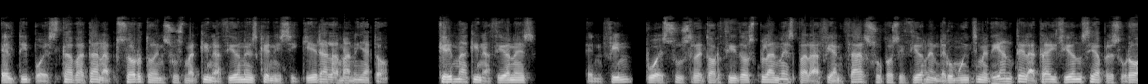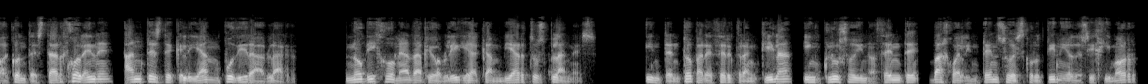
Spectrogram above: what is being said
El tipo estaba tan absorto en sus maquinaciones que ni siquiera la maniató. ¿Qué maquinaciones? En fin, pues sus retorcidos planes para afianzar su posición en Drumwich mediante la traición se apresuró a contestar Jolene, antes de que Liam pudiera hablar. No dijo nada que obligue a cambiar tus planes. Intentó parecer tranquila, incluso inocente, bajo el intenso escrutinio de Sigimor,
